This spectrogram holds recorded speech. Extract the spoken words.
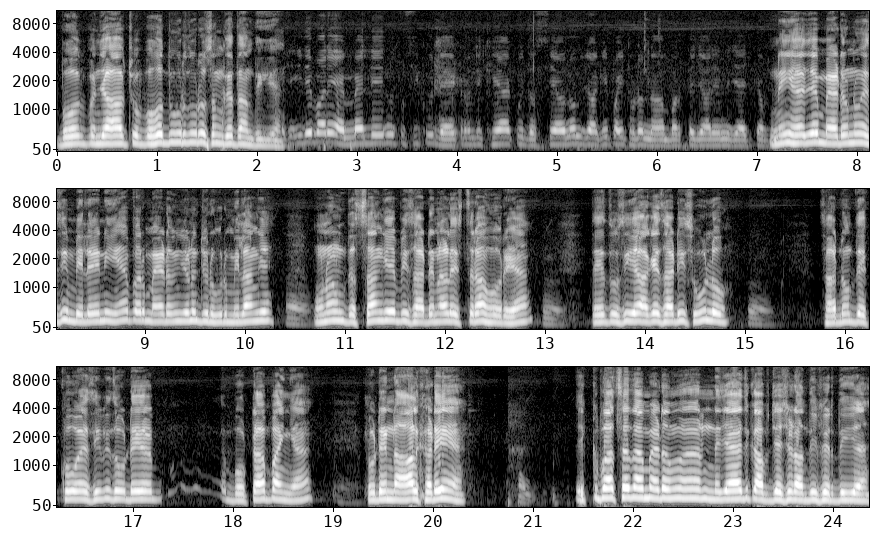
ਬਹੁਤ ਪੰਜਾਬ ਚੋਂ ਬਹੁਤ ਦੂਰ ਦੂਰੋਂ ਸੰਗਤ ਆਉਂਦੀ ਹੈ। ਇਹਦੇ ਬਾਰੇ ਐਮਐਲਏ ਨੂੰ ਤੁਸੀਂ ਕੋਈ ਲੈਟਰ ਲਿਖਿਆ ਕੋਈ ਦੱਸਿਆ ਉਹਨਾਂ ਨੂੰ ਜਾ ਕੇ ਭਾਈ ਤੁਹਾਡਾ ਨਾਮ ਵਰਤੇ ਜਾ ਰਹੇ ਨਜਾਇਜ਼ ਕਬਜ਼ਾ? ਨਹੀਂ ਹਜੇ ਮੈਡਮ ਨੂੰ ਅਸੀਂ ਮਿਲੇ ਨਹੀਂ ਹੈ ਪਰ ਮੈਡਮ ਜੀ ਨੂੰ ਜ਼ਰੂਰ ਮਿਲਾਂਗੇ। ਉਹਨਾਂ ਨੂੰ ਦੱਸਾਂਗੇ ਵੀ ਸਾਡੇ ਨਾਲ ਇਸ ਤਰ੍ਹਾਂ ਹੋ ਰਿਹਾ। ਤੇ ਤੁਸੀਂ ਆ ਕੇ ਸਾਡੀ ਸੂਹ ਲਓ। ਸਾਨੂੰ ਦੇਖੋ ਅਸੀਂ ਵੀ ਤੁਹਾਡੇ ਵੋਟਾਂ ਪਾਈਆਂ ਤੁਹਾਡੇ ਨਾਲ ਖੜੇ ਆ ਇੱਕ ਪਾਸੇ ਤਾਂ ਮੈਡਮ ਨਜਾਇਜ਼ ਕਬਜ਼ੇ ਛਡਾਉਂਦੀ ਫਿਰਦੀ ਆ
